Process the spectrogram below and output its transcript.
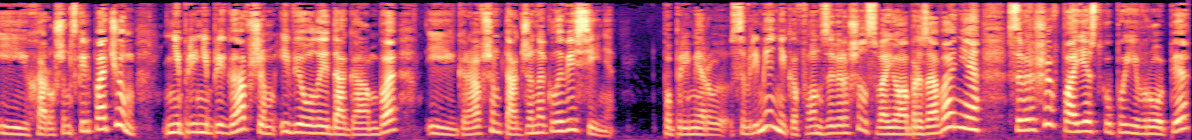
и хорошим скрипачом, не пренебрегавшим и виолой да гамбо, и игравшим также на клавесине. По примеру современников, он завершил свое образование, совершив поездку по Европе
